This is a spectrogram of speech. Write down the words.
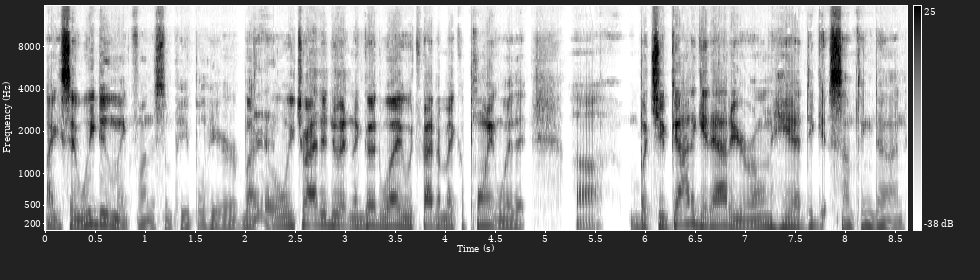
like I said, we do make fun of some people here, but we try to do it in a good way. We try to make a point with it. Uh, but you've got to get out of your own head to get something done.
